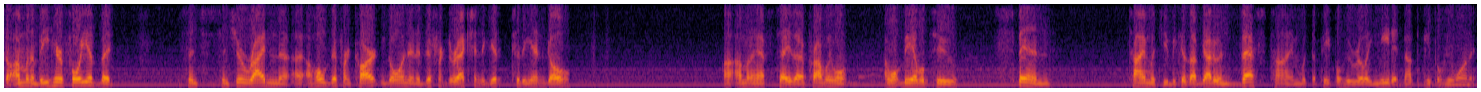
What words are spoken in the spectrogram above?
So I'm going to be here for you, but since since you're riding a, a whole different cart and going in a different direction to get to the end goal, uh, I'm going to have to tell you that I probably won't I won't be able to spend time with you because I've got to invest time with the people who really need it, not the people who want it.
